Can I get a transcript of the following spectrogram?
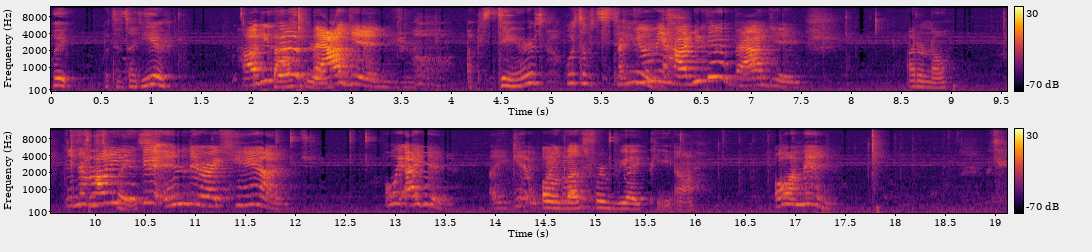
Wait, what's inside here? How do you get a baggage? Upstairs? What's upstairs? Me, how do you get a baggage? I don't know. Then how do you get in there? I can't. Oh wait, I did. I get. Oh, that's for VIP. Ah, Oh, I'm in. Okay.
